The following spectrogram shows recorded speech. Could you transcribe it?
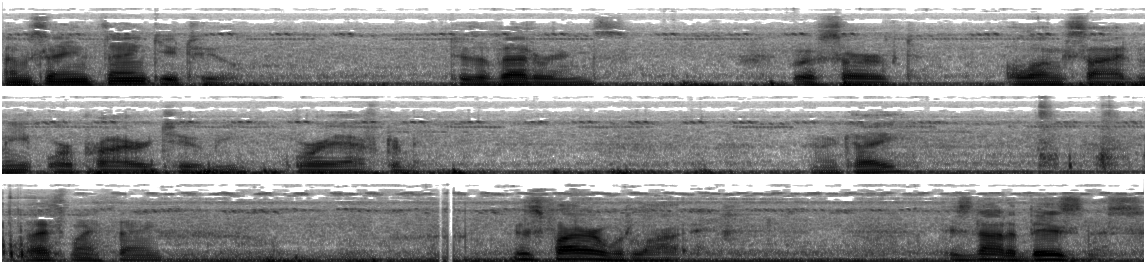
I'm saying thank you to, to the veterans who have served alongside me or prior to me or after me. Okay? That's my thing. This firewood lot is not a business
